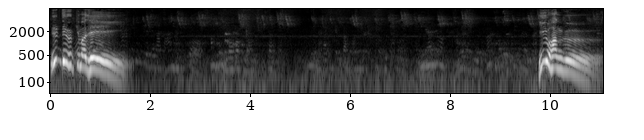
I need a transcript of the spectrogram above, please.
일태극 기마세 이황그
